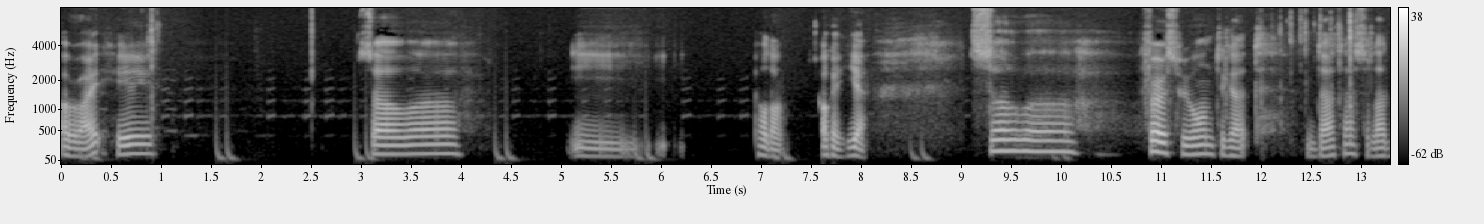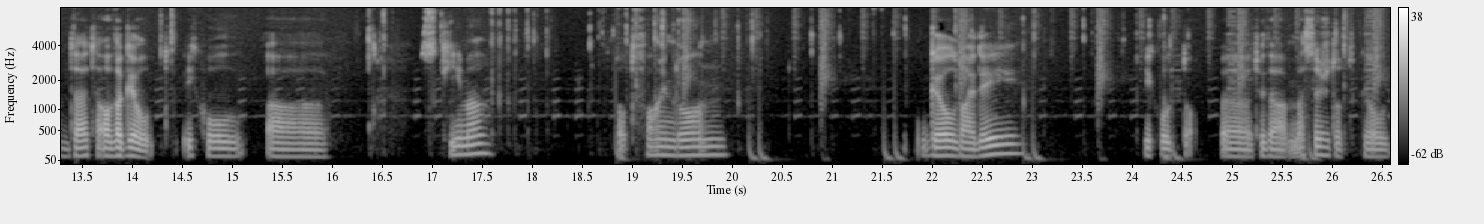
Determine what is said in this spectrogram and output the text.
Alright, here. So, uh, e hold on. Okay, yeah. So, uh, first we want to get data, so let data of the guild equal uh, schema. Dot find one. Guild id equal dot, uh, to the message dot guild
